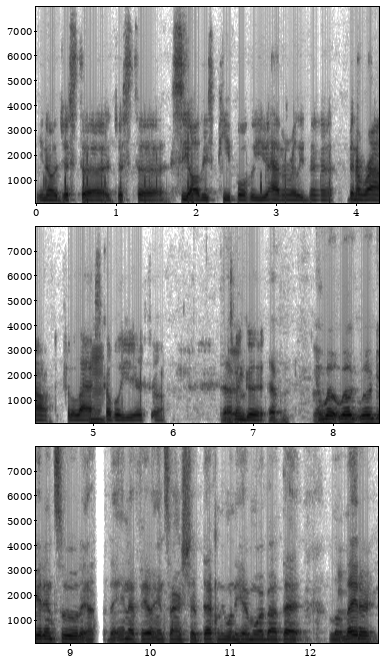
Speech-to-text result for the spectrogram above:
You know, just to just to see all these people who you haven't really been been around for the last mm. couple of years. So definitely, it's been good. Definitely. And we'll we'll we'll get into the, the NFL internship. Definitely want to hear more about that a little later.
